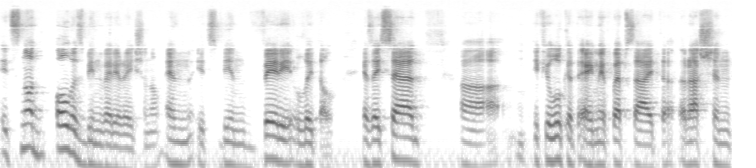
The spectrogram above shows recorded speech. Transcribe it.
it's not always been very rational and it's been very little. As i said uh, if you look at the imf website uh, russian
